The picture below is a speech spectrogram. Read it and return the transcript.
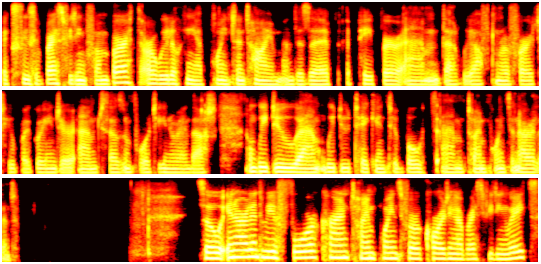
exclusive breastfeeding from birth or are we looking at point in time. And there's a, a paper um, that we often refer to by Granger um, 2014 around that. And we do, um, we do take into both time points in Ireland. So in Ireland, we have four current time points for recording our breastfeeding rates.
